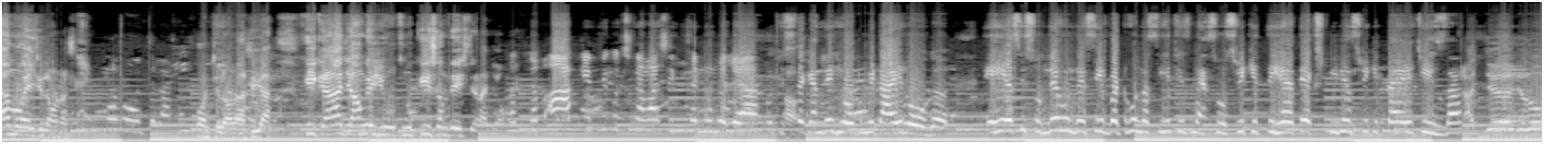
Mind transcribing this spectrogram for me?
ਜਾਂ ਮੋਬਾਈਲ ਚਲਾਉਣਾ ਸੀ? ਫੋਨ ਚਲਾਉਣਾ। ਫੋਨ ਚਲਾਉਣਾ ਸੀਗਾ। ਕੀ ਕਹਿਣਾ ਚਾਹੋਗੇ ਯੂਥ ਨੂੰ? ਕੀ ਸੰਦੇਸ਼ ਦੇਣਾ ਚਾਹੋਗੇ? ਮਤਲਬ ਆ ਕੇ ਇੱਥੇ ਕੁਝ ਨਵਾਂ ਸਿੱਖਣ ਨੂੰ ਮਿਲਿਆ। ਜਿਸ ਤੇ ਕਹਿੰਦੇ ਯੋਗ ਮਿਟਾਏ ਰੋਗ। ਇਹ ਅਸੀਂ ਸੁਣਦੇ ਹੁੰਦੇ ਸੀ ਬਟ ਹੁਣ ਅਸੀਂ ਇਹ ਚੀਜ਼ ਮਹਿਸੂਸ ਵੀ ਕੀਤੀ ਹੈ ਤੇ ਐਕਸਪੀਰੀਅੰਸ ਵੀ ਕੀਤਾ ਹੈ ਇਹ ਚੀਜ਼ ਦਾ। ਅੱਜ ਜਦੋਂ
